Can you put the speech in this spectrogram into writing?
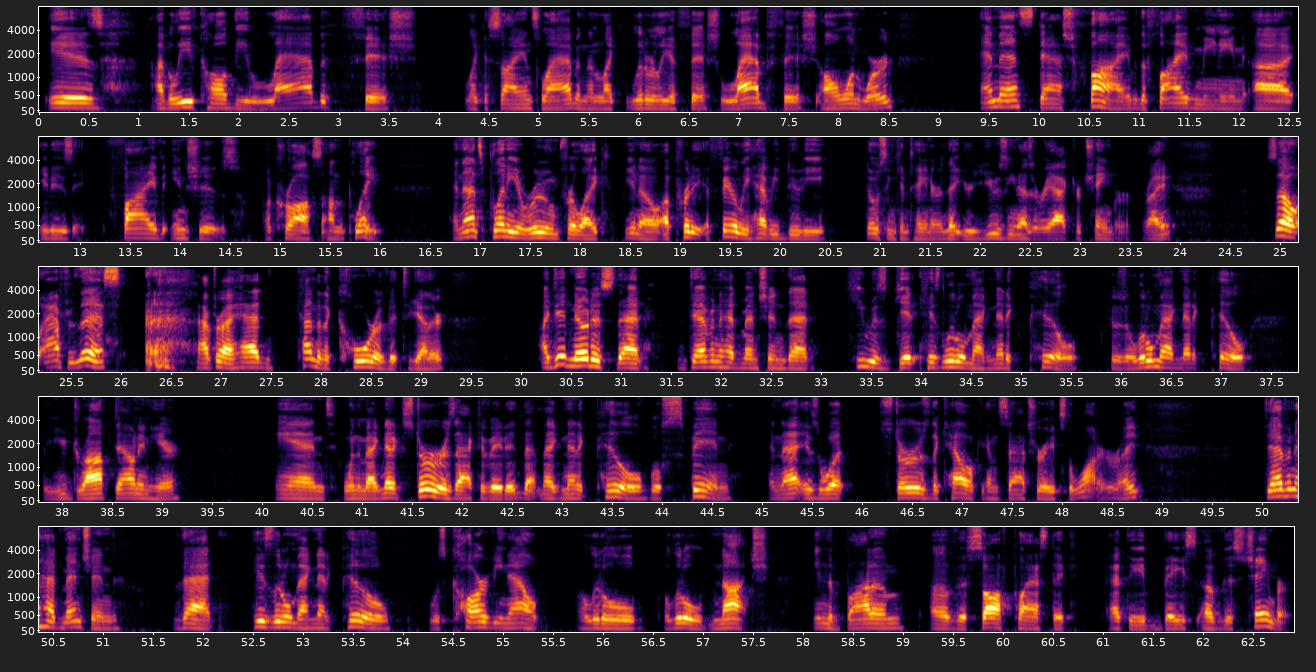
is, I believe, called the Lab Fish, like a science lab, and then like literally a fish, Lab Fish, all one word. MS-5, the 5 meaning uh, it is 5 inches across on the plate. And that's plenty of room for like, you know, a pretty, a fairly heavy duty dosing container that you're using as a reactor chamber, right? So after this, after I had kind of the core of it together, I did notice that Devin had mentioned that he was get his little magnetic pill, because there's a little magnetic pill that you drop down in here, and when the magnetic stirrer is activated, that magnetic pill will spin, and that is what stirs the kalk and saturates the water, right? Devin had mentioned that his little magnetic pill was carving out a little a little notch in the bottom of the soft plastic at the base of this chamber.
